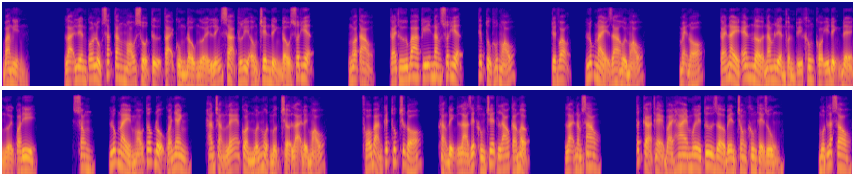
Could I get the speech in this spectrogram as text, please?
ba nghìn lại liền có lục sắc tăng máu sổ tự tại cùng đầu người lĩnh xạ cli ổng trên đỉnh đầu xuất hiện. Ngoa tạo, cái thứ ba kỹ năng xuất hiện, tiếp tục hút máu. Tuyệt vọng, lúc này ra hồi máu. Mẹ nó, cái này n năm liền thuần túy không có ý định để người qua đi. Song lúc này máu tốc độ quá nhanh, hắn chẳng lẽ còn muốn một mực trở lại đầy máu? Phó bản kết thúc trước đó, khẳng định là giết không chết lão cá mập. Lại năm sao? Tất cả thẻ bài hai mươi bốn giờ bên trong không thể dùng. Một lát sau,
